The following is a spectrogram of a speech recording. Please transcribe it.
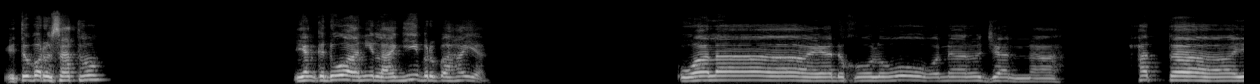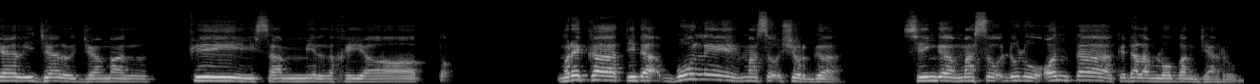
Itu baru satu. Yang kedua ini lagi berbahaya. Wala yadkhulunal jannah hatta yalijal jamal fi samil khiyat. Mereka tidak boleh masuk syurga sehingga masuk dulu onta ke dalam lubang jarum.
